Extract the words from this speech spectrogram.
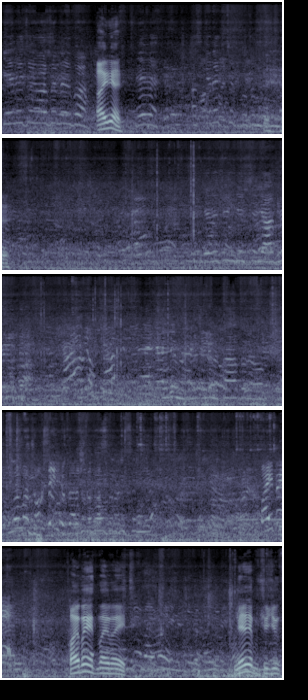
geleceğin hazırlığı bu. Aynen. Evet. Askere gidecek buldum bunu. geleceğin geçti yardım. Öyle mi? Öyle mi? Daha dur o. Bulamadım. Çok seviyor ya. Bay bay. Bay bay et bay bay et. Nerede bu çocuk?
